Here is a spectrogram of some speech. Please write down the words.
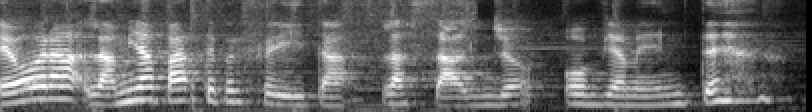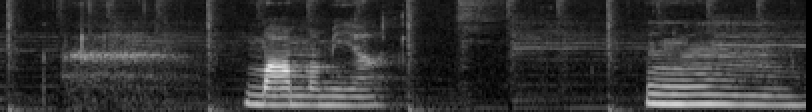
E ora la mia parte preferita, l'assaggio, ovviamente. Mamma mia. Mm.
